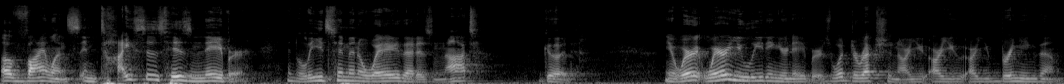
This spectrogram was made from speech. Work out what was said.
of violence entices his neighbor and leads him in a way that is not good. You know, where, where are you leading your neighbors? What direction are you, are you, are you bringing them?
